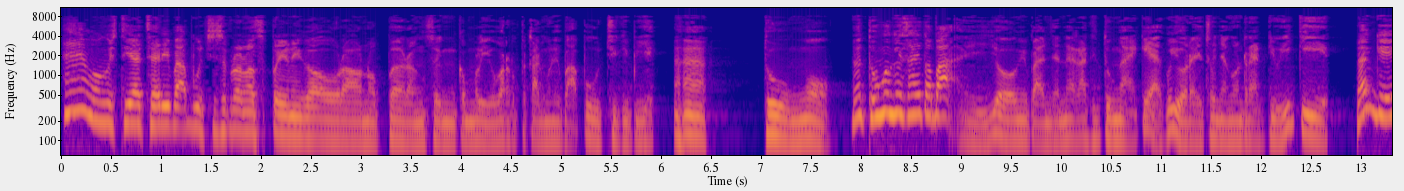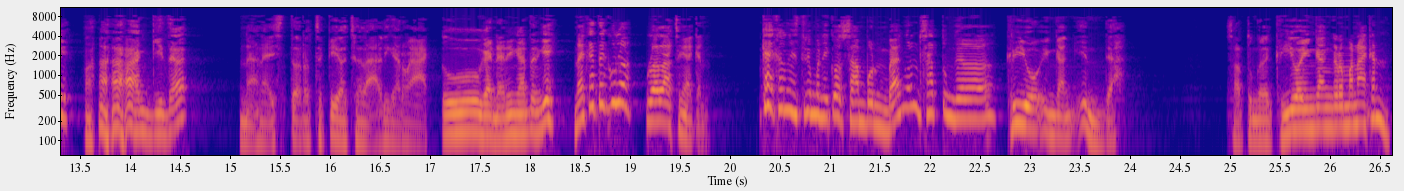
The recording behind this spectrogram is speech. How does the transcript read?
Eh, wong wis diajari Pak Puji seprono sprene kok ora ana barang sing kemliwer tekan ngene Pak Puji ki piye. donga. Nah, donga nggih sae to, Pak? Iya, nggih panjenengan ra ditungake aku ya ora iso nyangon radio iki. Lah nggih. gitu. Nah, nek isto rezeki aja lali karo aku. Kandhane ngaten nggih. Nah, kata kula, kula lajengaken. Kakang istri menika sampun bangun satunggal griya ingkang indah. Satunggal griya ingkang ngremenaken.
